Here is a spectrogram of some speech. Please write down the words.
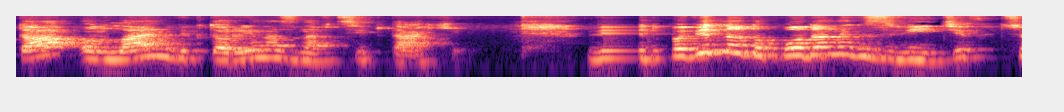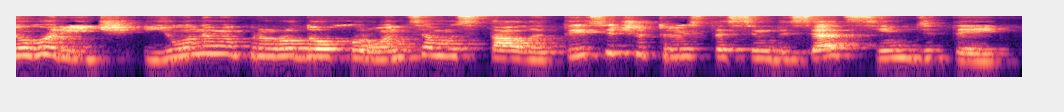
та онлайн-вікторина знавці птахів. Відповідно до поданих звітів, цьогоріч юними природоохоронцями стали 1377 дітей.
